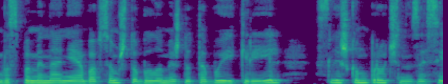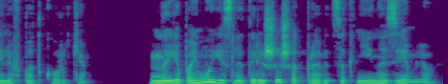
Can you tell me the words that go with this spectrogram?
Воспоминания обо всем, что было между тобой и Кириэль, слишком прочно засели в подкорке. Но я пойму, если ты решишь отправиться к ней на землю.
